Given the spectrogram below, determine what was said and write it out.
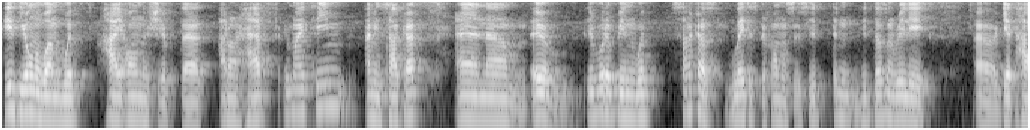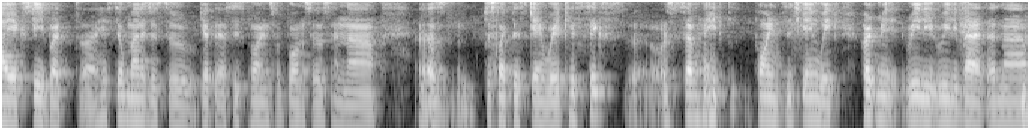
he's the only one with high ownership that I don't have in my team. I mean, Saka. And um, it, it would have been with Saka's latest performances. He didn't. He doesn't really uh, get high xG, but uh, he still manages to get the assist points with bonuses and as just like this game week, his six uh, or seven, eight points each game week hurt me really, really bad. And uh,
